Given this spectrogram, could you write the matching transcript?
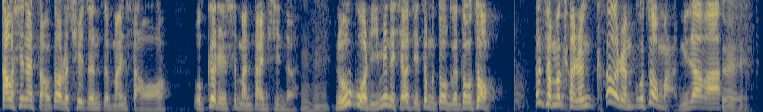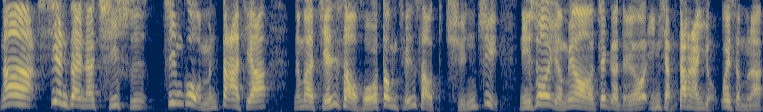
到现在找到的确诊者蛮少哦。我个人是蛮担心的。如果里面的小姐这么多个都中，那怎么可能客人不中嘛？你知道吗？对。那现在呢？其实经过我们大家那么减少活动、减少群聚，你说有没有这个的影响？当然有。为什么呢？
